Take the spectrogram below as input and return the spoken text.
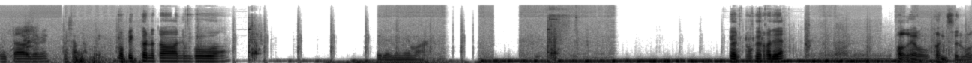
May tao dyan Nasaan ako eh? Mapik ka na ta ng buwang. Pili mo yung mga. Yan, okay ka din. Pakero, cancel mo.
